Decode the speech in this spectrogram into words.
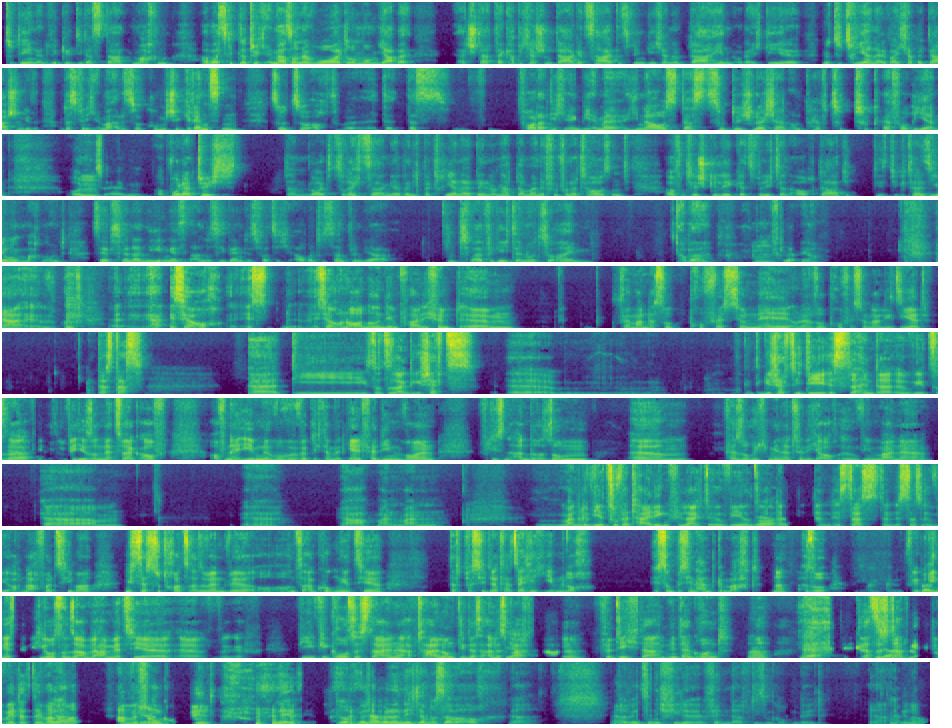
zu, denen entwickelt, die das Dart machen. Aber es gibt natürlich immer so eine Wall drumherum. Ja, aber als Stadtwerk habe ich ja schon da gezahlt, deswegen gehe ich ja nur dahin oder ich gehe nur zu Trianel, weil ich habe ja da schon gesagt. Und das finde ich immer alles so komische Grenzen, so, so auch äh, das fordert mich irgendwie immer hinaus, das zu durchlöchern und per, zu, zu, perforieren. Und mhm. ähm, obwohl natürlich dann Leute zu Recht sagen, ja, wenn ich bei Trianel bin und habe da meine 500.000 auf den Tisch gelegt, jetzt will ich dann auch da die, die Digitalisierung machen. Und selbst wenn daneben jetzt ein anderes Event ist, was ich auch interessant finde, ja, im Zweifel gehe ich da nur zu einem. Aber mhm. ja. Ja, äh, gut, äh, ist ja auch, ist, ist ja auch in Ordnung in dem Fall. Ich finde, ähm, wenn man das so professionell oder so professionalisiert, dass das äh, die sozusagen die Geschäfts äh, die Geschäftsidee ist dahinter irgendwie zu sagen, ja. okay, sind wir hier so ein Netzwerk auf, auf einer Ebene, wo wir wirklich damit Geld verdienen wollen, fließen andere Summen, ähm, versuche ich mir natürlich auch irgendwie meine, ähm, äh, ja, mein, mein, mein Revier zu verteidigen vielleicht irgendwie und so. Ja. Dann, ist das, dann ist das irgendwie auch nachvollziehbar. Nichtsdestotrotz, also wenn wir uns angucken jetzt hier, das passiert ja tatsächlich eben noch, ist so ein bisschen handgemacht. Ne? Also wir Was? gehen jetzt nicht los und sagen, wir haben jetzt hier, äh, wie, wie groß ist deine Abteilung, die das alles ja. macht, für dich da im Hintergrund? Ne? Ja. ganze ja. Stadtwerk Innovators Day. Warte ja. mal, haben wir schon ja. ein Gruppenbild? nee, Gruppenbild haben wir noch nicht. Da muss aber auch, ja, ja. da wird du nicht viele finden auf diesem Gruppenbild. Ja, genau.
